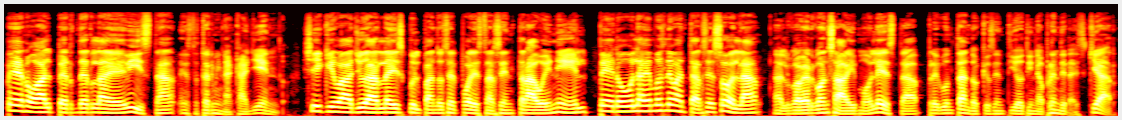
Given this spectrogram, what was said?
pero al perderla de vista, esta termina cayendo. Shiki va a ayudarla disculpándose por estar centrado en él, pero la vemos levantarse sola, algo avergonzada y molesta, preguntando qué sentido tiene aprender a esquiar.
